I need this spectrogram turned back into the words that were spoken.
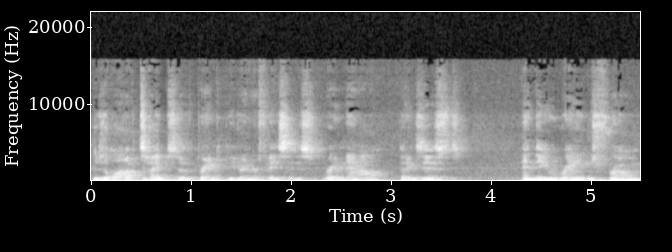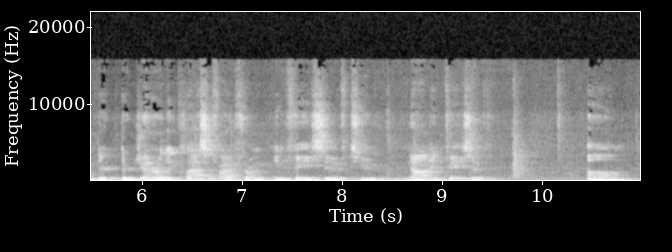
there's a lot of types of brain-computer interfaces right now that exist, and they range from they're they're generally classified from invasive to non-invasive. Um,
